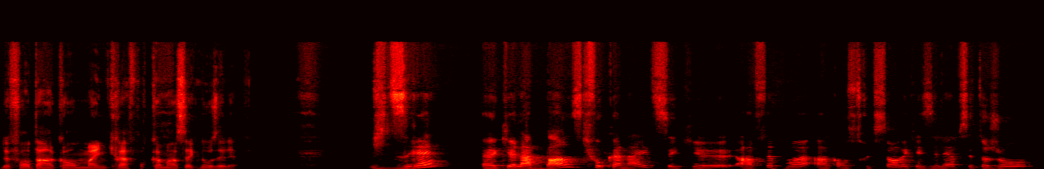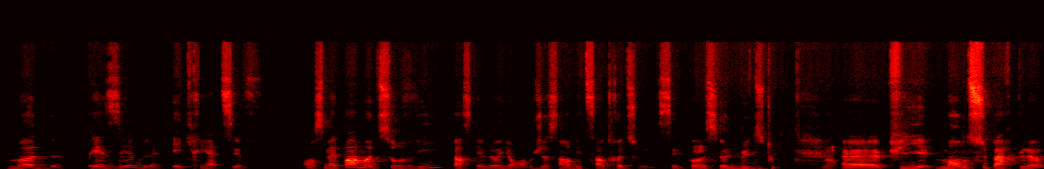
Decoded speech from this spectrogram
de fond en comble Minecraft pour commencer avec nos élèves? Je dirais euh, que la base qu'il faut connaître, c'est que, en fait, moi, en construction avec les élèves, c'est toujours mode paisible et créatif. On ne se met pas en mode survie parce que là, ils ont juste envie de s'entretuer. Ce n'est pas ça le but du tout. Euh, puis, monde super plat,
